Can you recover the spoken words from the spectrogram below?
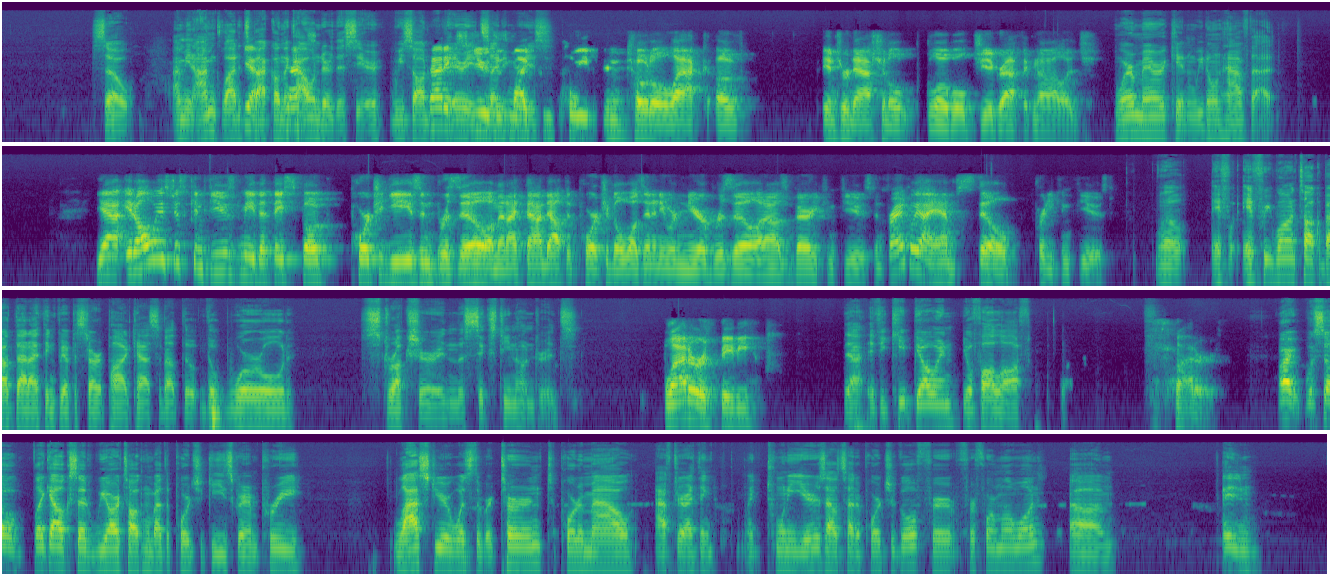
So, I mean, I'm glad it's Yeah, back on the calendar this year. We saw That very excuses my race. complete and total lack of international global geographic knowledge. We're American. We don't have that. Yeah, it always just confused me that they spoke Portuguese in Brazil, and then I found out that Portugal wasn't anywhere near Brazil, and I was very confused. And frankly, I am still pretty confused. Well, if if we want to talk about that, I think we have to start a podcast about the the world structure in the 1600s. Flat Earth, baby. Yeah, if you keep going, you'll fall off. Flat Earth. All right, well, so like Alex said, we are talking about the Portuguese Grand Prix. Last year was the return to Portimao after I think like 20 years outside of Portugal for for Formula One. Um, and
